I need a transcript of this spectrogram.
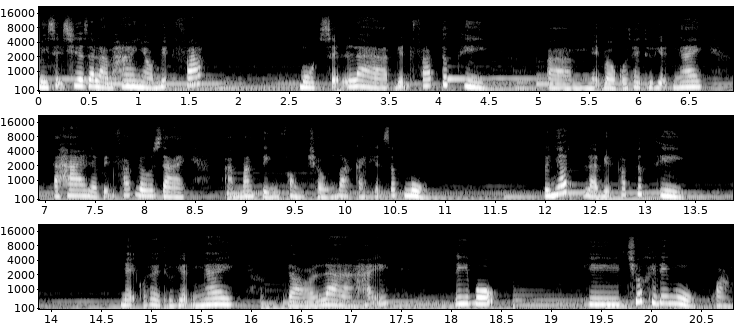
Mình sẽ chia ra làm hai nhóm biện pháp. Một sẽ là biện pháp tức thì à, mẹ bầu có thể thực hiện ngay. Và hai là biện pháp lâu dài à, mang tính phòng chống và cải thiện giấc ngủ. Thứ nhất là biện pháp tức thì mẹ có thể thực hiện ngay đó là hãy đi bộ khi trước khi đi ngủ khoảng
